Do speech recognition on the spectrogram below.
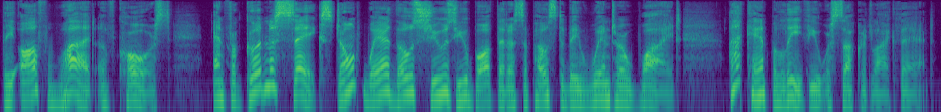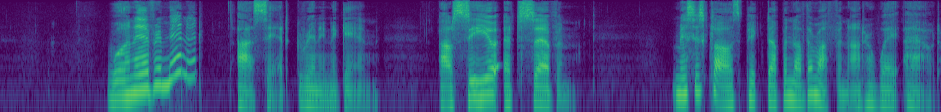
The off white, of course. And for goodness sakes, don't wear those shoes you bought that are supposed to be winter white. I can't believe you were suckered like that. One every minute, I said, grinning again. I'll see you at seven. Mrs. Claus picked up another muffin on her way out.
